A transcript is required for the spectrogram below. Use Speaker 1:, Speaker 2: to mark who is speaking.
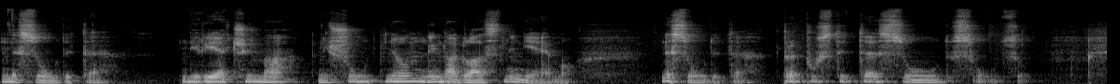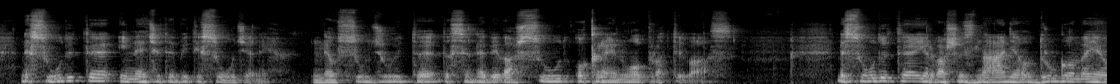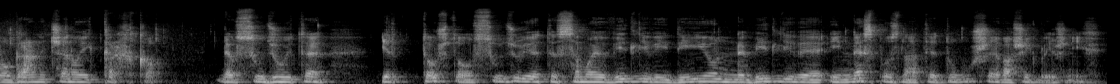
Speaker 1: Ne sudite, ni riječima, ni šutnjom, ni naglas, ni nijemo. Ne sudite, prepustite sud suncu. Ne sudite i nećete biti suđeni. Ne osuđujte da se ne bi vaš sud okrenuo protiv vas. Ne sudite jer vaše znanje o drugome je ograničeno i krhko. Ne osuđujte jer to što osuđujete samo je vidljivi dio nevidljive i nespoznate duše vaših bližnjih.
